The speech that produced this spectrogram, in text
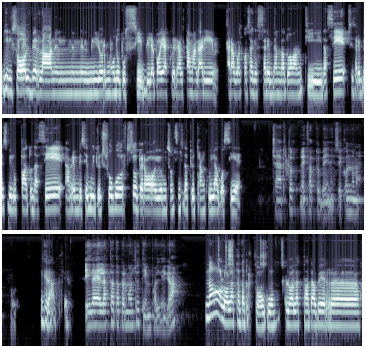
di risolverla nel, nel, miglior modo possibile. Poi ecco, in realtà magari era qualcosa che sarebbe andato avanti da sé, si sarebbe sviluppato da sé, avrebbe seguito il suo corso, però io mi sono sentita più tranquilla così. Certo, hai fatto bene, secondo me. Grazie. E l'hai allattata per molto tempo, Allegra? No, l'ho allattata per poco, l'ho allattata per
